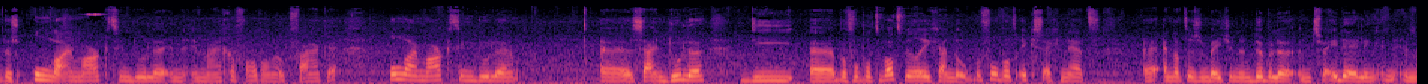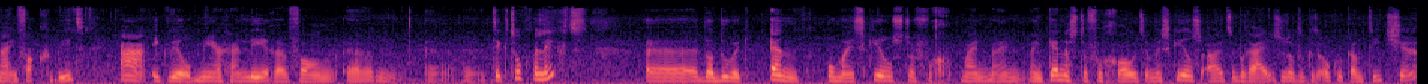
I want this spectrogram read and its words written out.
dus online marketingdoelen in, in mijn geval dan ook vaak. Online marketingdoelen uh, zijn doelen die uh, bijvoorbeeld wat wil je gaan doen? Bijvoorbeeld, ik zeg net, uh, en dat is een beetje een dubbele, een tweedeling in, in mijn vakgebied. A, ik wil meer gaan leren van um, TikTok wellicht. Dat doe ik en om mijn, skills te mijn, mijn, mijn kennis te vergroten, mijn skills uit te breiden, zodat ik het ook kan teachen.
